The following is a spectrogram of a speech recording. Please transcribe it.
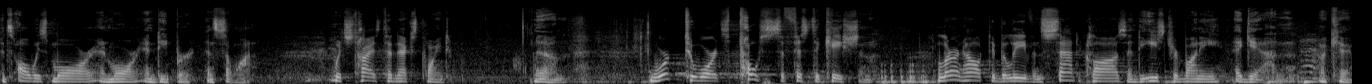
it's always more and more and deeper and so on. Which ties to the next point. Um, work towards post-sophistication. Learn how to believe in Santa Claus and the Easter Bunny again. Okay.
